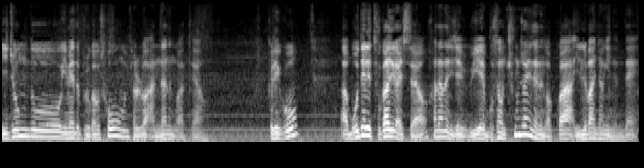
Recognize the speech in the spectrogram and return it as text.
이 정도임에도 불구하고 소음은 별로 안 나는 것 같아요. 그리고 아, 모델이 두 가지가 있어요. 하나는 이제 위에 무선 충전이 되는 것과 일반형이 있는데,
